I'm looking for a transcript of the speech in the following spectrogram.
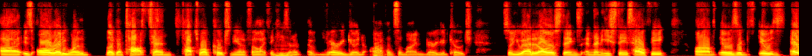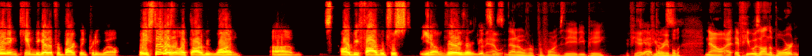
uh, is already one of the like a top ten, top twelve coach in the NFL. I think he's in a, a very good Right. offensive mind, very good coach. So you added all those things, and then he stays healthy. Um, it was a, it was everything came together for Barkley pretty well, but he still wasn't like the RB one, um, RB five, which was you know very very I good. mean that, that overperforms the ADP if you Yeah, if you were able to. Now, if he was on the board,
